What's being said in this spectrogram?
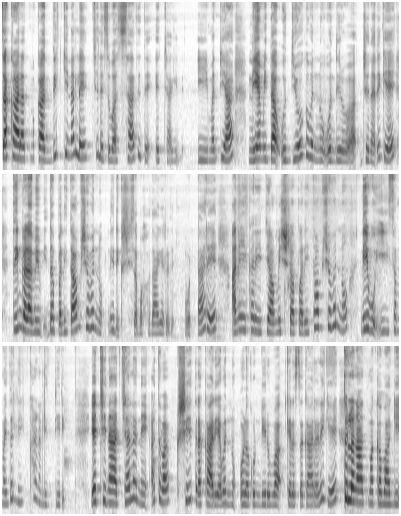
ಸಕಾರಾತ್ಮಕ ದಿಕ್ಕಿನಲ್ಲೇ ಚಲಿಸುವ ಸಾಧ್ಯತೆ ಹೆಚ್ಚಾಗಿದೆ. ಈ ಮಧ್ಯ ನಿಯಮಿತ ಉದ್ಯೋಗವನ್ನು ಹೊಂದಿರುವ ಜನರಿಗೆ ತಿಂಗಳ ವಿವಿಧ ಫಲಿತಾಂಶವನ್ನು ನಿರೀಕ್ಷಿಸಬಹುದಾಗಿರಲಿದೆ ಒಟ್ಟಾರೆ ಅನೇಕ ರೀತಿಯ ಮಿಶ್ರ ಫಲಿತಾಂಶವನ್ನು ನೀವು ಈ ಸಮಯದಲ್ಲಿ ಕಾಣಲಿದ್ದೀರಿ. ಹೆಚ್ಚಿನ ಚಲನೆ ಅಥವಾ ಕ್ಷೇತ್ರ ಕಾರ್ಯವನ್ನು ಒಳಗೊಂಡಿರುವ ಕೆಲಸಗಾರರಿಗೆ ತುಲನಾತ್ಮಕವಾಗಿ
